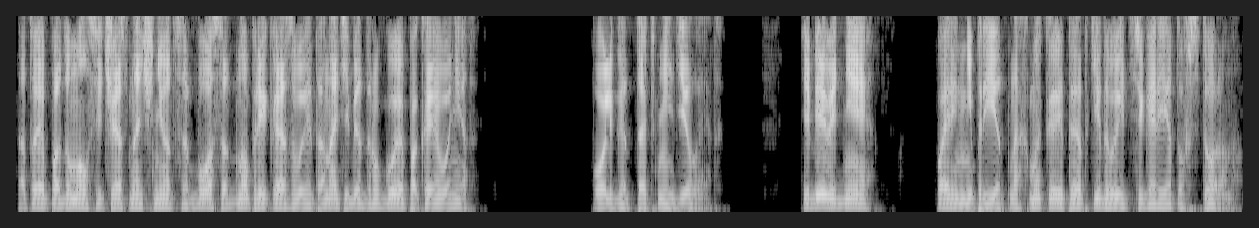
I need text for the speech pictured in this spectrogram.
А то я подумал, сейчас начнется, босс одно приказывает, она тебе другое, пока его нет». Ольга так не делает. «Тебе виднее». Парень неприятно хмыкает и откидывает сигарету в сторону.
